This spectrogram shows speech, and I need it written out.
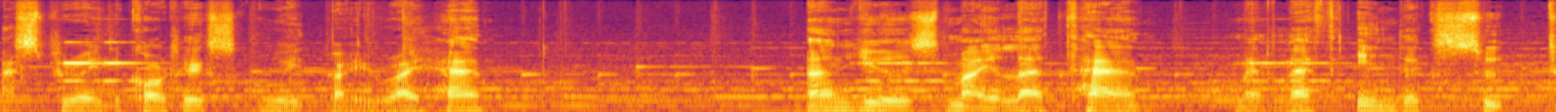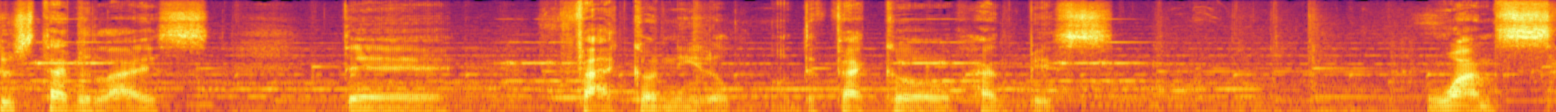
aspirate the cortex with my right hand and use my left hand my left index to, to stabilize the phaco needle, the phaco handpiece. Once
